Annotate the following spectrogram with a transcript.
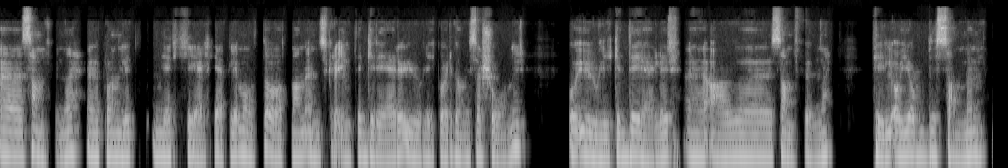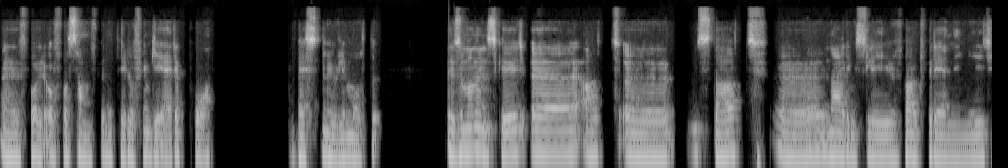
eh, samfunnet eh, på en litt mer helhetlig måte, og at man ønsker å integrere ulike organisasjoner og ulike deler eh, av eh, samfunnet til å jobbe sammen for å få samfunnet til å fungere på best mulig måte. Så man ønsker eh, at eh, stat, eh, næringsliv, fagforeninger,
